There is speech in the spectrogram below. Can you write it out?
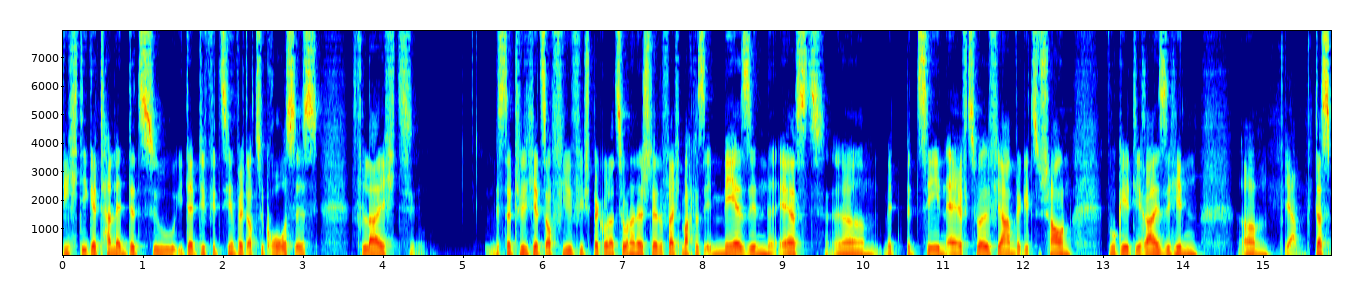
richtige Talente zu identifizieren, vielleicht auch zu groß ist. Vielleicht ist natürlich jetzt auch viel, viel Spekulation an der Stelle. Vielleicht macht es eben mehr Sinn, erst ähm, mit, mit 10, 11, 12 Jahren wirklich zu schauen, wo geht die Reise hin. Ähm, ja, das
